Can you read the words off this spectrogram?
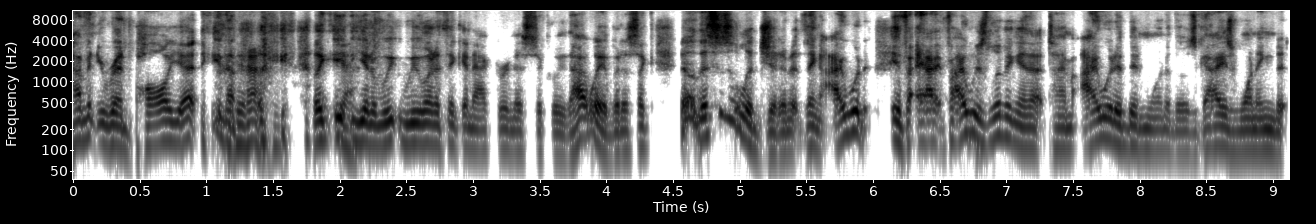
Haven't you read Paul yet? You know, Yeah. like, like, Yeah. you know, we, we want to think anachronistically that way, but it's like, no, this is a legitimate thing. I would if I if I was living in that time, I would have been one of those guys wanting to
